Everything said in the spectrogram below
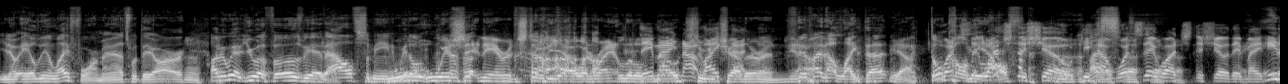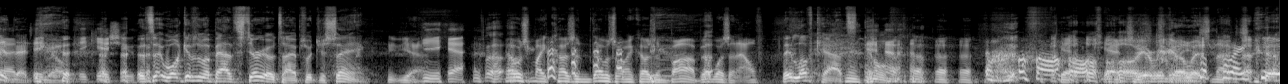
You know, alien life form. I mean, that's what they are. I mean, we have UFOs, we have Alfs. I mean, we don't. We're sitting here in studio and writing little They notes to like each that, other, and you They might not like that. Yeah. Don't once call they me watch Alf. the show, yeah, once they watch the show, they might hated uh, that take, show. take issue. It's, well, it gives them a bad stereotype. is What you're saying? yeah. yeah. That was my cousin. That was my cousin Bob. It wasn't Alf. They love cats. They don't. oh, here we go. It's Poor not. kitties.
